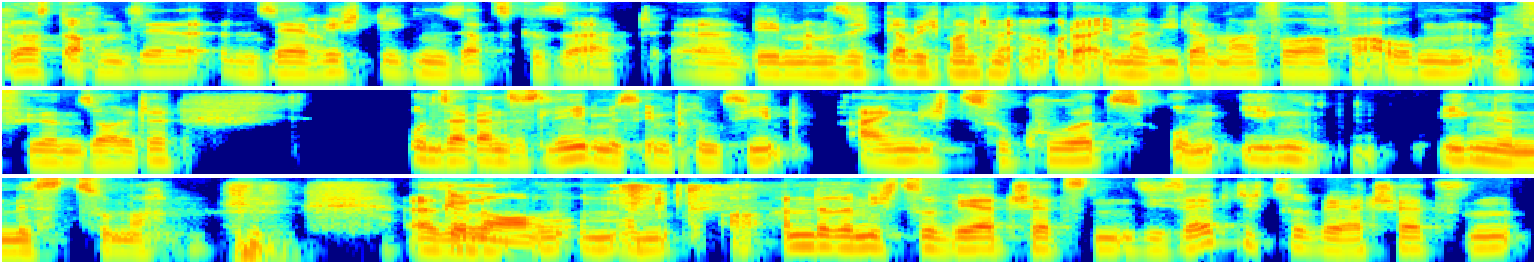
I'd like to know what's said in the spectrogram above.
Du hast auch einen sehr, einen sehr wichtigen Satz gesagt, äh, den man sich, glaube ich, manchmal oder immer wieder mal vor, vor Augen äh, führen sollte. Unser ganzes Leben ist im Prinzip eigentlich zu kurz, um irgend, irgendeinen Mist zu machen. Also genau. um, um, um, andere nicht zu wertschätzen, sich selbst nicht zu wertschätzen,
